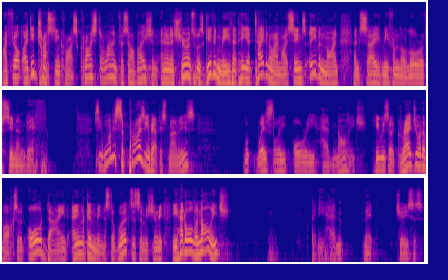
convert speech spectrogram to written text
I felt I did trust in Christ, Christ alone for salvation, and an assurance was given me that He had taken away my sins, even mine, and saved me from the law of sin and death. See, what is surprising about this moment is Wesley already had knowledge. He was a graduate of Oxford, ordained Anglican minister, worked as a missionary. He had all the knowledge, but he hadn't met Jesus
